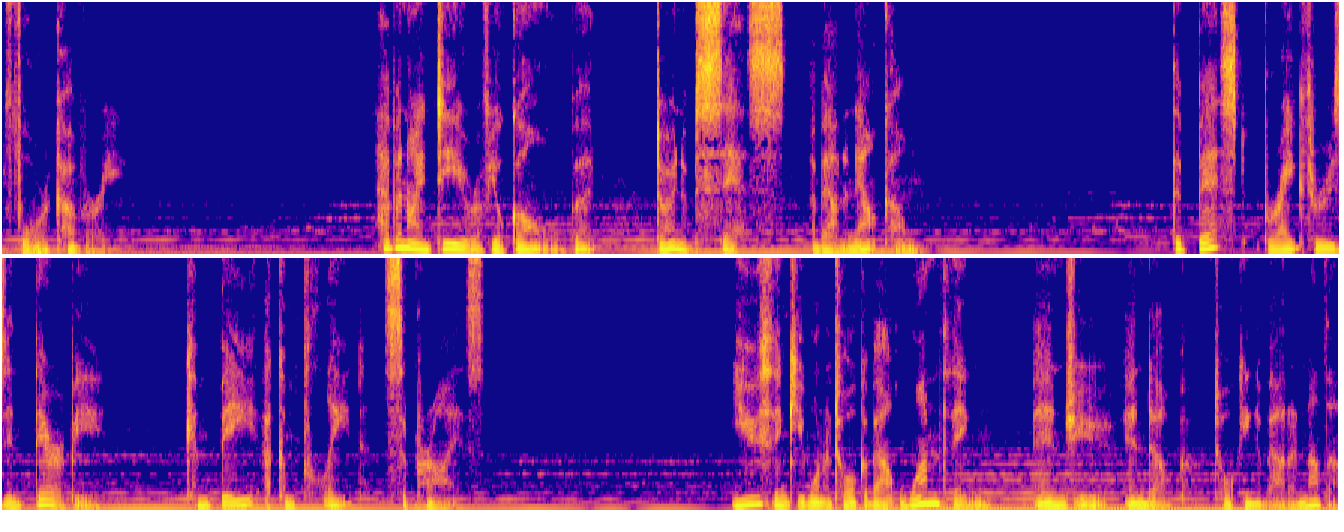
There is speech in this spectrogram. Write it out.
for recovery. Have an idea of your goal, but don't obsess about an outcome the best breakthroughs in therapy can be a complete surprise. You think you want to talk about one thing and you end up talking about another.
